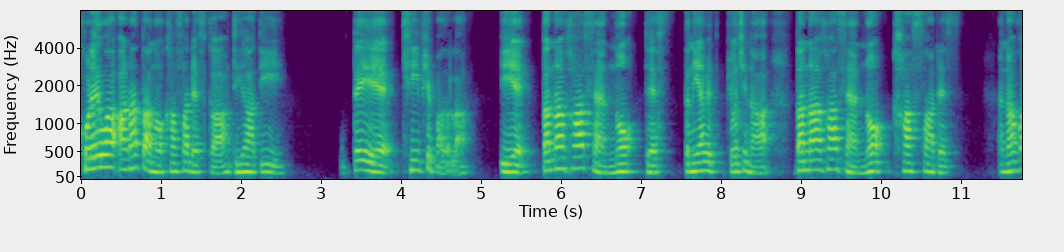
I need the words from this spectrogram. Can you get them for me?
これはあなたの傘ですかဒီဟာဒီတဲ့ရဲ့ key ဖြစ်ပါသလားいいえ田中さんのです တနည်းအားဖြင့်ပြောချင်တာကတနာခဆန် not ခါဆာ des အနောက်က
